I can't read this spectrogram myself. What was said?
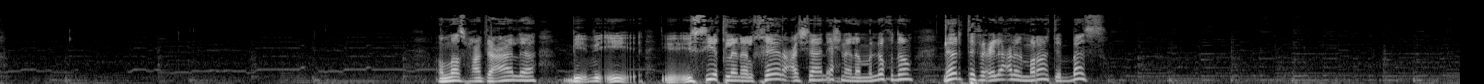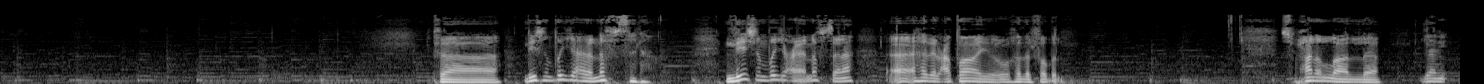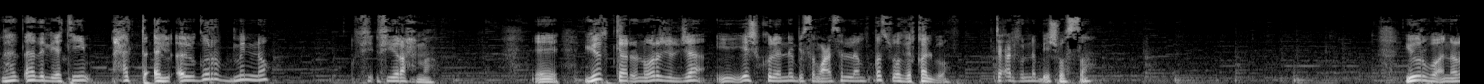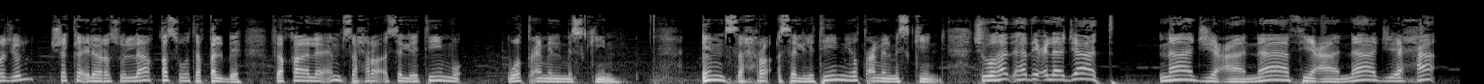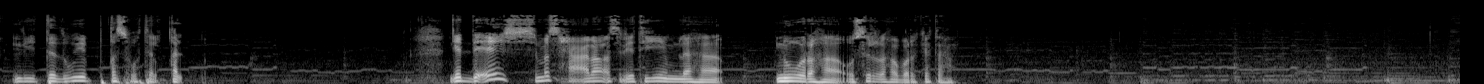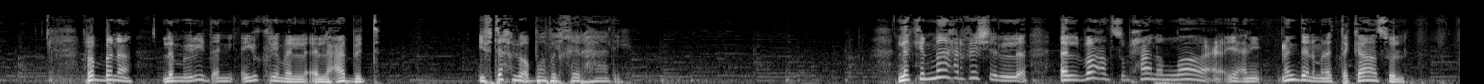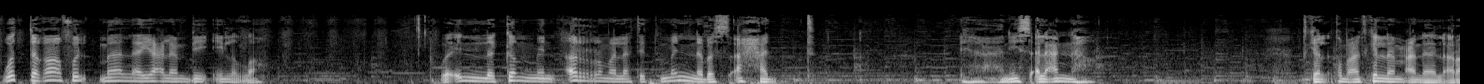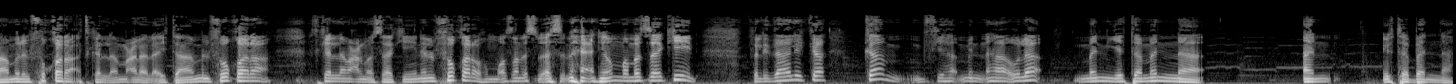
الله سبحانه وتعالى بي بي يسيق لنا الخير عشان إحنا لما نخدم نرتفع إلى أعلى المراتب بس. فليش نضيع على نفسنا؟ ليش نضيع على نفسنا آه هذه العطايا وهذا الفضل؟ سبحان الله يعني هذا اليتيم حتى القرب منه في, رحمة. يعني يذكر إنه رجل جاء يشكو النبي صلى الله عليه وسلم قسوة في قلبه. تعرف النبي إيش وصاه؟ يروى أن رجل شكى إلى رسول الله قسوة قلبه فقال امسح رأس اليتيم واطعم المسكين. امسح رأس اليتيم يطعم المسكين. شوفوا هذه علاجات ناجعة نافعة ناجحة لتذويب قسوة القلب. قد إيش مسحة على رأس اليتيم لها نورها وسرها وبركتها. ربنا لما يريد أن يكرم العبد يفتح له أبواب الخير هذه. لكن ما أعرف ليش البعض سبحان الله يعني عندنا من التكاسل والتغافل ما لا يعلم به إلا الله. والا كم من ارمله تتمنى بس أحد. يعني يسال عنها. طبعا أتكلم على الأرامل الفقراء أتكلم على الأيتام الفقراء أتكلم على المساكين الفقراء. هم أصلا اسم يعني هم مساكين. فلذلك كم في من هؤلاء من يتمنى أن يتبنى؟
